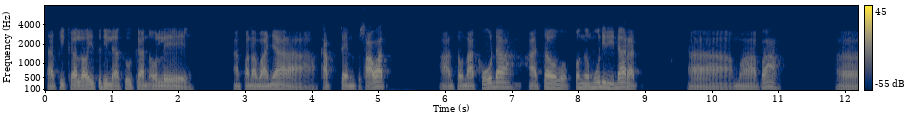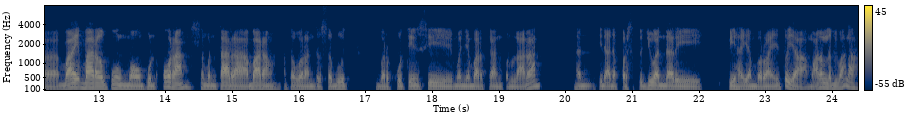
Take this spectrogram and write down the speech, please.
Tapi kalau itu dilakukan oleh apa namanya kapten pesawat atau nakoda atau pengemudi di darat, uh, apa uh, baik barang pun maupun orang, sementara barang atau orang tersebut berpotensi menyebarkan penularan dan tidak ada persetujuan dari pihak yang berwenang itu ya malah lebih malah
